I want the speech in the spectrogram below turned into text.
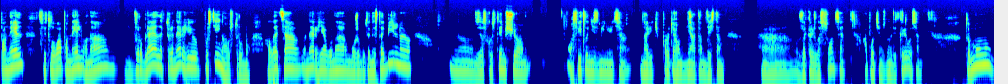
панель, світлова панель, вона виробляє електроенергію постійного струму, але ця енергія вона може бути нестабільною в зв'язку з тим, що освітлення змінюється навіть протягом дня, там десь там закрилось сонце, а потім знову відкрилося. Тому,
